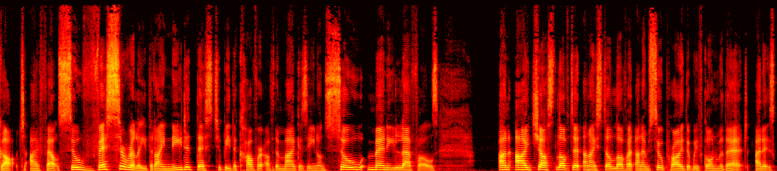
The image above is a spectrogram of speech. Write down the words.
gut. I felt so viscerally that I needed this to be the cover of the magazine on so many levels and I just loved it and I still love it and I'm so proud that we've gone with it. And it's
